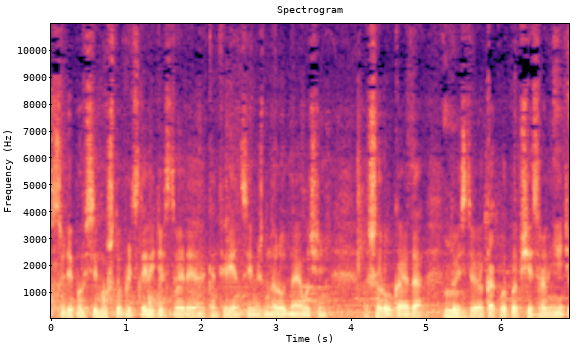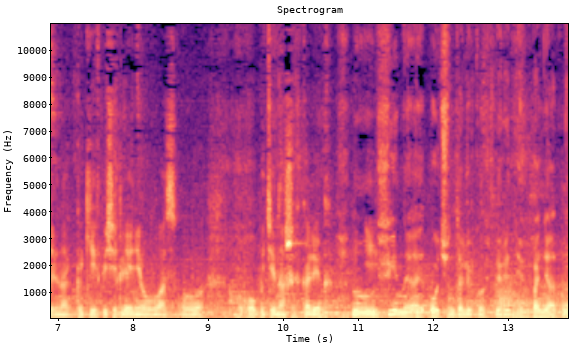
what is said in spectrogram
судя по всему, что представительство этой конференции международное очень широкое, да? То есть, э, как вот вообще сравнительно, какие впечатления у вас о, о опыте наших коллег? Ну, И- финны очень далеко впереди, понятно.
